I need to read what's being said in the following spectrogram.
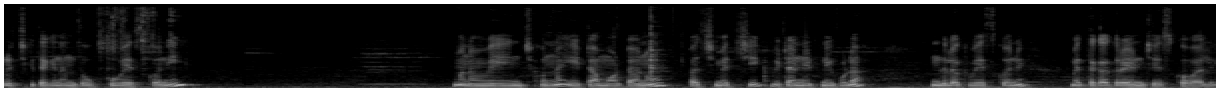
రుచికి తగినంత ఉప్పు వేసుకొని మనం వేయించుకున్న ఈ టమోటాను పచ్చిమిర్చి వీటన్నిటిని కూడా ఇందులోకి వేసుకొని మెత్తగా గ్రైండ్ చేసుకోవాలి.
